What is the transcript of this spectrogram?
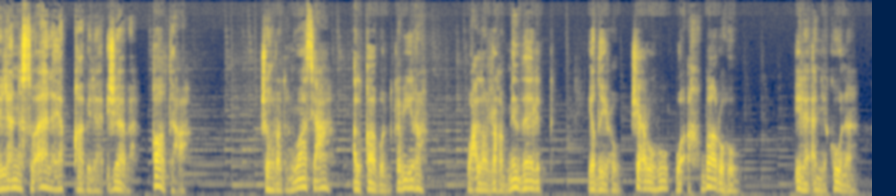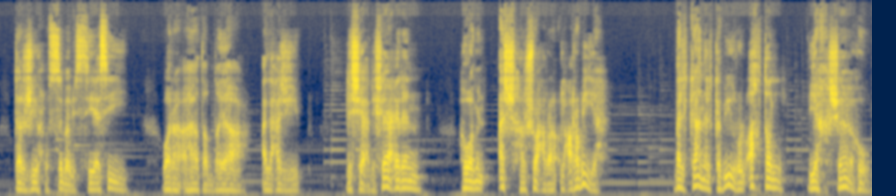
إلا أن السؤال يبقى بلا إجابة قاطعة. شهرة واسعة ألقاب كبيرة وعلى الرغم من ذلك يضيع شعره وأخباره إلى أن يكون ترجيح السبب السياسي وراء هذا الضياع العجيب لشعر شاعر هو من أشهر شعراء العربية بل كان الكبير الأخطل يخشاه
